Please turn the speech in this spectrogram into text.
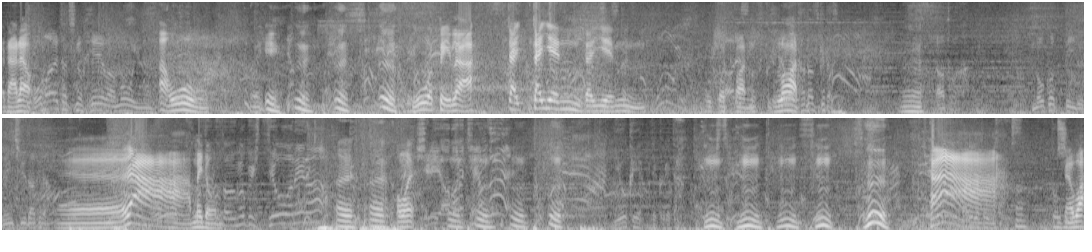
ไปนานแล้วอ้าวอ้อืออืออืออือรู้ว่าติละใจใจเย็นใจเย็นกูกดก่อนรอดเอออ่าไม่โดนเออเออโอ้ยอืมอืมอืมอืออืออืมอืมอือฮ่าไหนวะ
